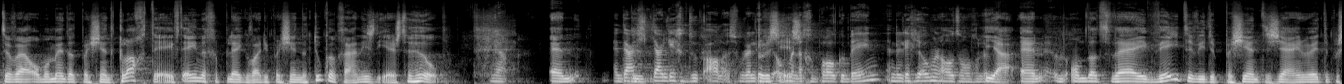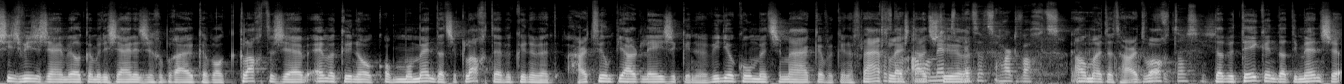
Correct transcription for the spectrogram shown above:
terwijl op het moment dat de patiënt klachten heeft, enige plek waar die patiënt naartoe kan gaan is de eerste hulp. ja. En En daar, daar ligt natuurlijk alles. Daar lig je ook Precies. met een gebroken been en daar lig je ook met een auto-ongeluk. Ja, en omdat wij weten wie de patiënten zijn, we weten precies wie ze zijn, welke medicijnen ze gebruiken, welke klachten ze hebben. En we kunnen ook op het moment dat ze klachten hebben, kunnen we het hartfilmpje uitlezen, kunnen we videocall met ze maken, we kunnen vragenlijst allemaal met, uitsturen. met dat hartwacht. Allemaal met het hartwacht. Fantastisch. Dat betekent dat die mensen,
